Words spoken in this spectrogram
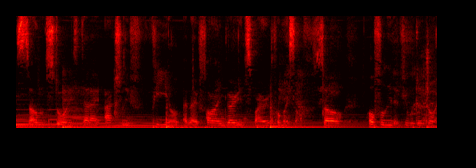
some stories that I actually feel and I find very inspiring for myself. So hopefully that you would enjoy.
